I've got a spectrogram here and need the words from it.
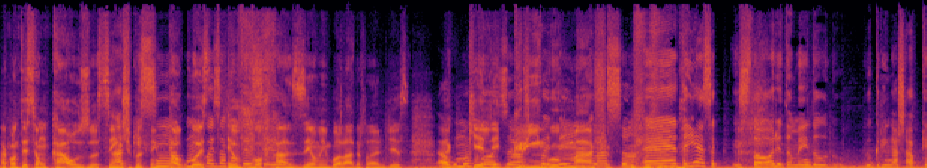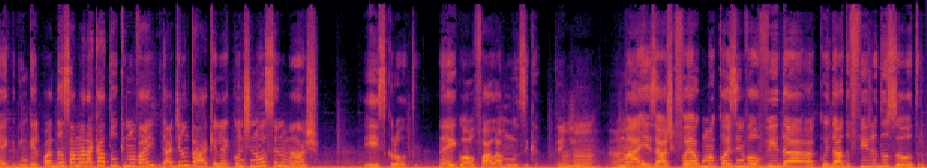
Aconteceu um caos, assim, Acho tipo assim, sim, tal coisa, coisa eu vou fazer uma embolada falando disso. Alguma Aquele coisa. gringo macho. relação- É, tem essa história também do, do, do gringo achar que é gringo. Ele pode dançar maracatu que não vai adiantar, que ele é- continua sendo macho e escroto, né? Igual fala a música. Entendi. Uhum. Ah. Mas eu acho que foi alguma coisa envolvida a cuidar do filho dos outros.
